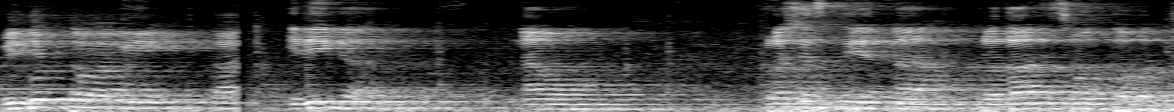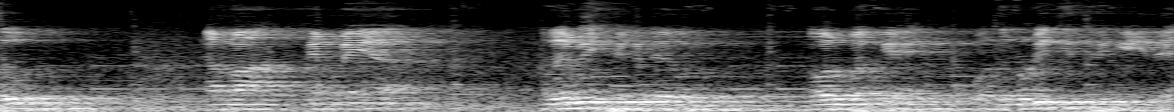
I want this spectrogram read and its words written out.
ವಿದ್ಯುಕ್ತವಾಗಿ ಇದೀಗ ನಾವು ಪ್ರಶಸ್ತಿಯನ್ನ ಪ್ರದಾನಿಸುವಂತ ಹೊತ್ತು ನಮ್ಮ ಹೆಮ್ಮೆಯ ರವಿ ಹೆಗಡೆ ಅವರು ಬಗ್ಗೆ ಒಂದು ನುಡಿ ಚಿತ್ರಿಕೆ ಇದೆ.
